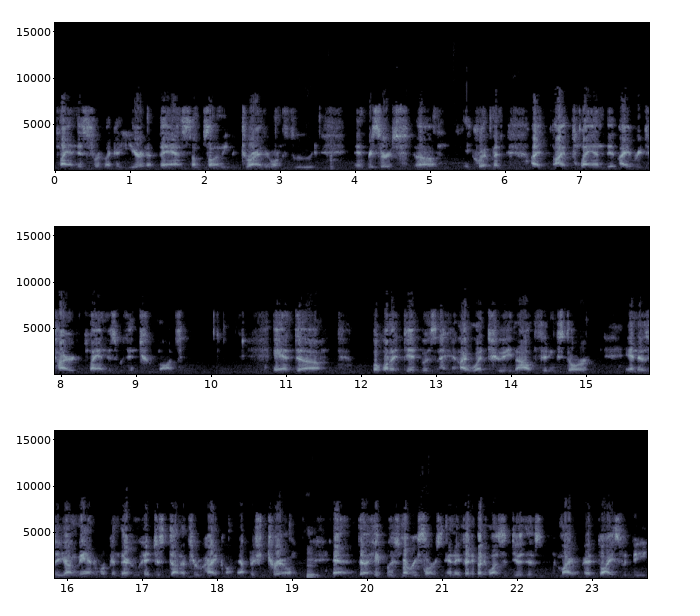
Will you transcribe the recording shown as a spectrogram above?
plan this for like a year in advance, some some even dry their own food and research uh, equipment. I, I planned it. I retired and planned this within two months. And uh, but what I did was I went to an outfitting store and there's a young man working there who had just done a through hike on Appalachian Trail, hmm. and uh, he was my resource. And if anybody wants to do this, my advice would be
